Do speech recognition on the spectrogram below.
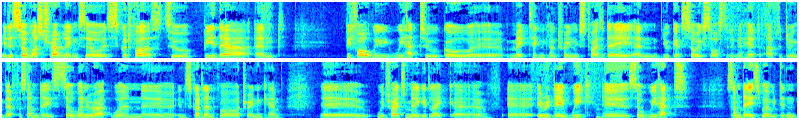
it is so much traveling. So it's good for us to be there. And before we we had to go uh, make technical trainings twice a day, and you get so exhausted in your head after doing that for some days. So when we were when uh, in Scotland for our training camp, uh, we tried to make it like uh, uh, every day week. Uh, so we had some days where we didn't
